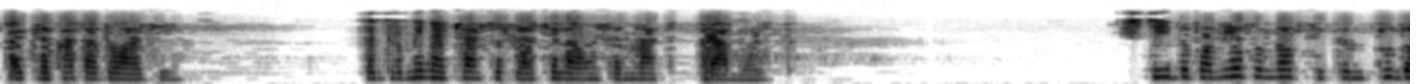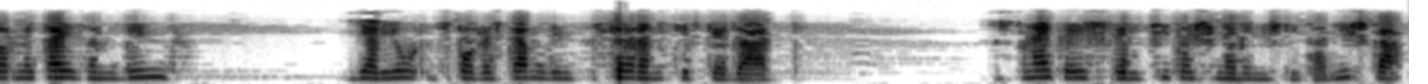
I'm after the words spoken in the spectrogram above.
ai plecat a doua zi. Pentru mine ceasurile acelea au însemnat prea mult. Știi, după miezul nopții, când tu dormitai zâmbind, iar eu îți povesteam din Søren Kierkegaard, Spuneai că ești fericită și neliniștită. Nici ca...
